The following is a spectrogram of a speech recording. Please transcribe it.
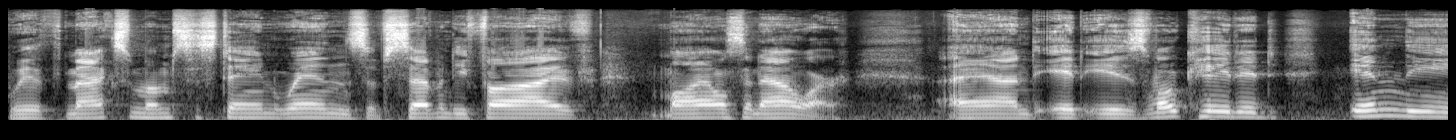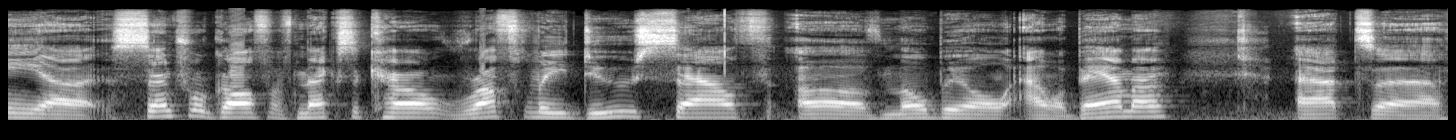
with maximum sustained winds of 75 miles an hour. And it is located in the uh, central Gulf of Mexico, roughly due south of Mobile, Alabama at uh,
